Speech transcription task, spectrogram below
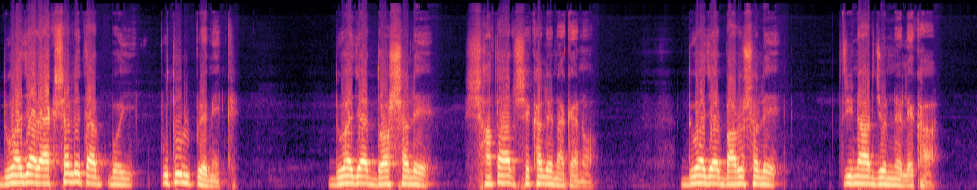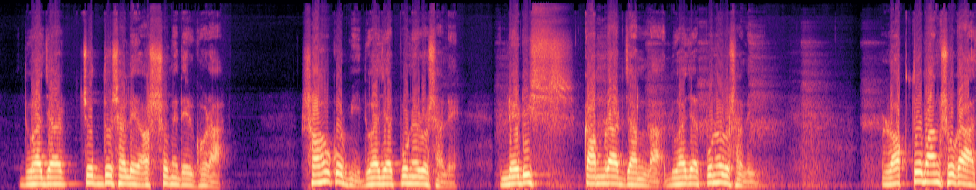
দু হাজার এক সালে তার বই, পুতুল প্রেমিক। দু হাজার দশ সালে সাঁতার শেখালে না কেন? দু হাজার বারো সালে তৃণার জন্যে লেখা দু হাজার চোদ্দ সালে অশ্বমেধের ঘোড়া। সহকর্মী দু হাজার পনেরো সালে লেডিস কামরার জানলা দু হাজার পনেরো সালেই। রক্ত মাংস গাছ,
